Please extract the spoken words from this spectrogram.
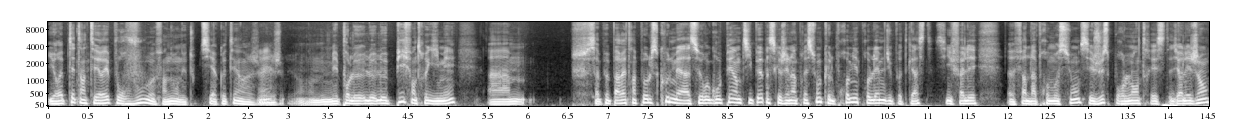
il y aurait peut-être intérêt pour vous, enfin nous on est tout petits à côté, hein, je- Ouais. je- mais pour le, le- le pif entre guillemets, euh, ça peut paraître un peu old school, mais à se regrouper un petit peu parce que j'ai l'impression que le premier problème du podcast, s'il fallait euh, faire de la promotion, c'est juste pour l'entrée. C'est-à-dire les gens,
